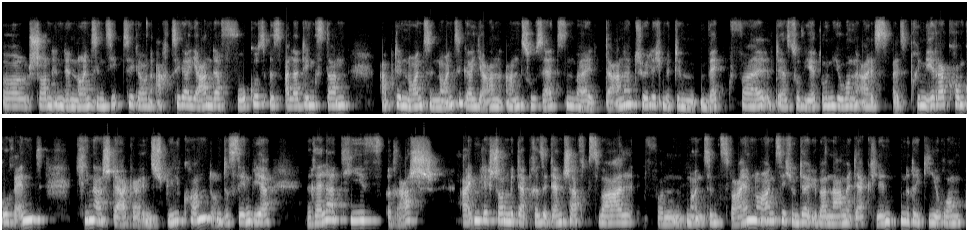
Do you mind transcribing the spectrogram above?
äh, schon in den 1970er und 80er Jahren. Der Fokus ist allerdings dann ab den 1990er Jahren anzusetzen, weil da natürlich mit dem Wegfall der Sowjetunion als, als primärer Konkurrent China stärker ins Spiel kommt. Und das sehen wir relativ rasch eigentlich schon mit der Präsidentschaftswahl von 1992 und der Übernahme der Clinton-Regierung,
